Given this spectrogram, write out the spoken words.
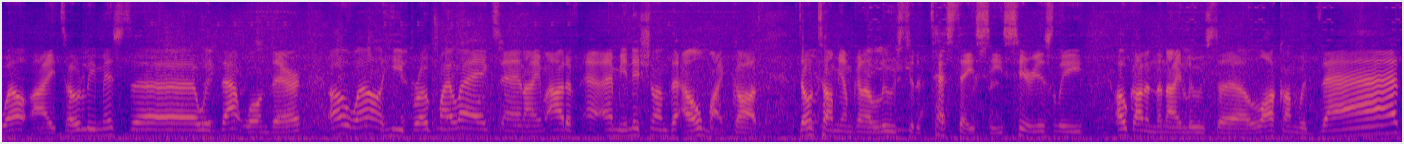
well, I totally missed uh, with that one there. Oh, well, he broke my legs and I'm out of ammunition on that. Oh my god. Don't tell me I'm gonna lose to the test AC, seriously. Oh god, and then I lose the lock on with that.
